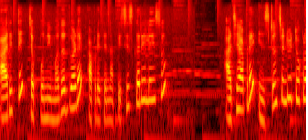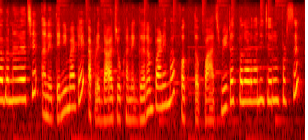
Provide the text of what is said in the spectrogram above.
આ રીતે ચપ્પુની મદદ વડે આપણે તેના પીસીસ કરી લઈશું. આજે આપણે ઇન્સ્ટન્ટ સેન્ડવિચ ઢોકળા બનાવ્યા છે અને તેની માટે આપણે દાળ ચોખાને ગરમ પાણીમાં ફક્ત પાંચ મિનિટ જ પલાળવાની જરૂર પડશે.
